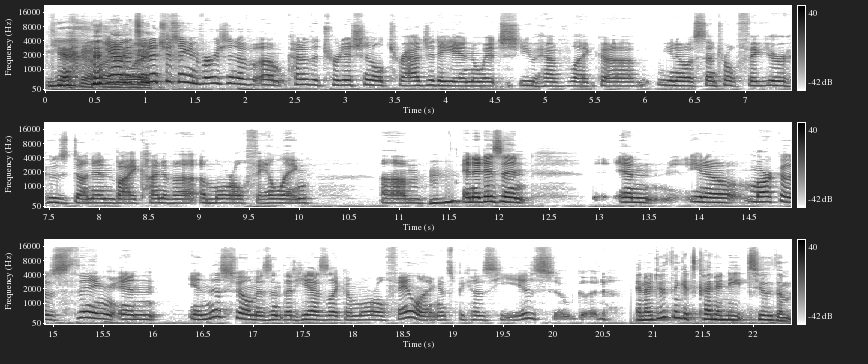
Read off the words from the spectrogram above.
Yeah, and it's an interesting inversion of um, kind of the traditional tragedy in which you have like a you know a central figure who's done in by kind of a, a moral failing, um, and it isn't. And you know Marco's thing in in this film isn't that he has like a moral failing; it's because he is so good. And I do think it's kind of neat too, the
